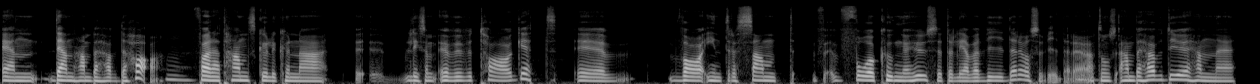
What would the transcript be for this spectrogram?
en, den han behövde ha. Mm. För att han skulle kunna eh, liksom överhuvudtaget eh, vara intressant, få kungahuset att leva vidare och så vidare. Mm. Att hon, han behövde ju henne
